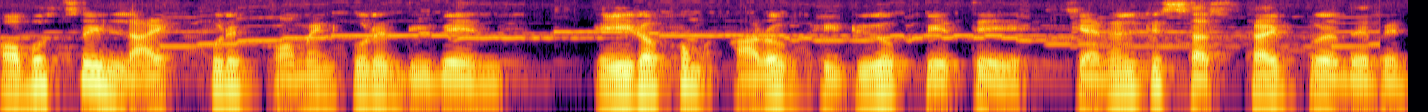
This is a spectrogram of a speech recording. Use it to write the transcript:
অবশ্যই লাইক করে কমেন্ট করে দিবেন। এই রকম আরও ভিডিও পেতে চ্যানেলটি সাবস্ক্রাইব করে দেবেন।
